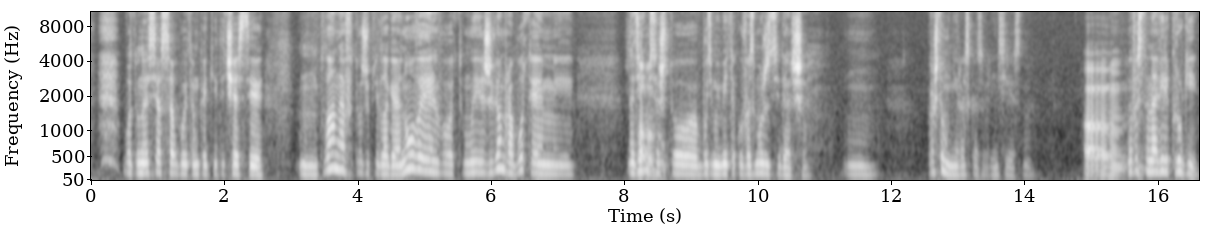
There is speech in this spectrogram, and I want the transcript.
вот унося с собой там какие-то части планов, тут же предлагаю новые. Вот мы живем, работаем и Слава надеемся, Богу. что будем иметь такую возможность и дальше. Про что мы не рассказывали интересного? А, Мы восстановили круги.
